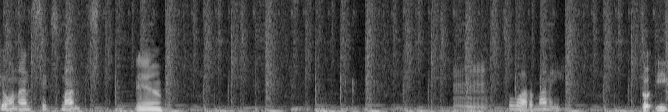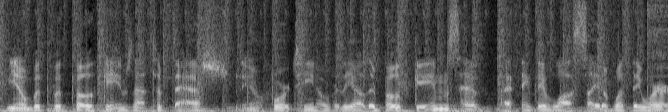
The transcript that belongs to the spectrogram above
going on six months Yeah. it's a lot of money But you know, with with both games, not to bash you know 14 over the other, both games have I think they've lost sight of what they were,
